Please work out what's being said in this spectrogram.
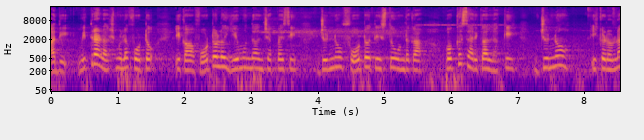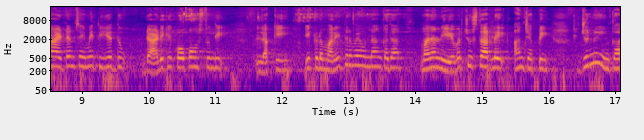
అది మిత్ర లక్ష్మిల ఫోటో. ఇక ఆ ఫోటోలో ఏముందో అని చెప్పేసి జున్ను ఫోటో తీస్తూ ఉండగా ఒక్కసారిగా లక్కీ జున్ను ఇక్కడ ఉన్న ఐటమ్స్ ఏమీ తీయద్దు. డాడీకి కోపం వస్తుంది. లక్కీ ఇక్కడ మన ఇద్దరమే ఉన్నాం కదా మనల్ని ఎవరు చూస్తారులే అని చెప్పి జున్ను ఇంకా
